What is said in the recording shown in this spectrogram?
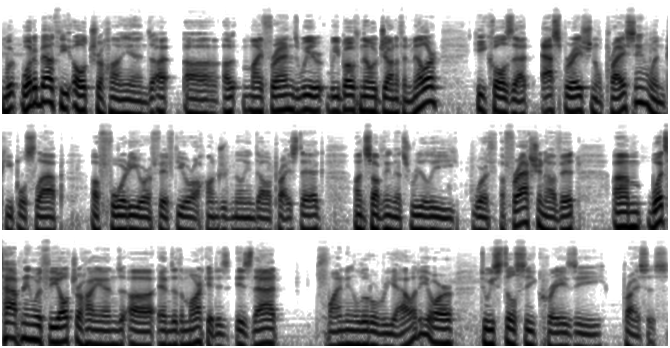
What, what about the ultra high end? Uh, uh, my friends, we we both know Jonathan Miller. He calls that aspirational pricing when people slap a 40 or a 50 or a 100 million dollar price tag on something that's really worth a fraction of it. Um, what's happening with the ultra high end uh, end of the market? Is is that finding a little reality, or do we still see crazy prices?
